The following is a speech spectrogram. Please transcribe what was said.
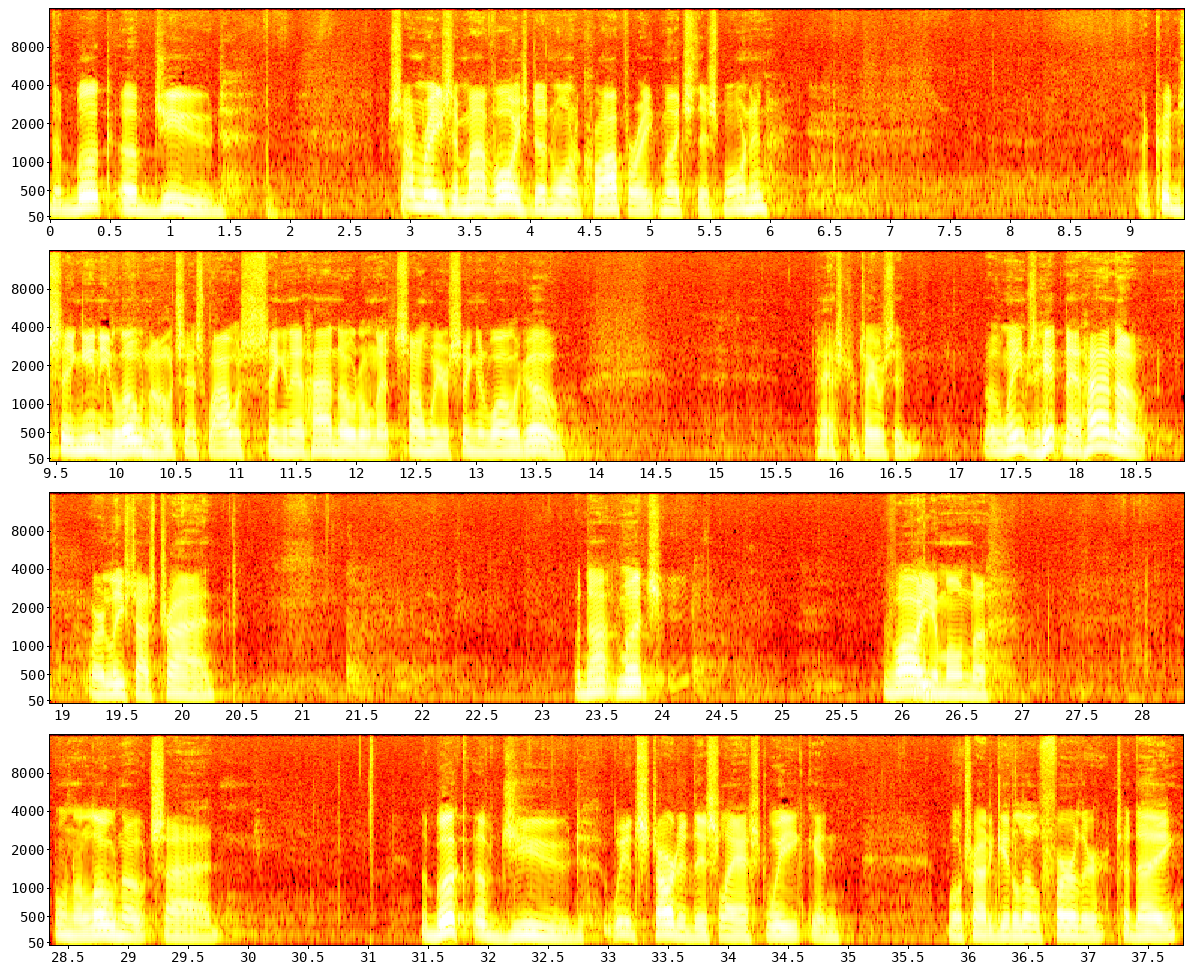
the book of Jude. For some reason, my voice doesn't want to cooperate much this morning. I couldn't sing any low notes. That's why I was singing that high note on that song we were singing a while ago. Pastor Taylor said, Brother Williams is hitting that high note, or at least I was trying. But not much volume on the on the low note side. The book of Jude. We had started this last week, and we'll try to get a little further today.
